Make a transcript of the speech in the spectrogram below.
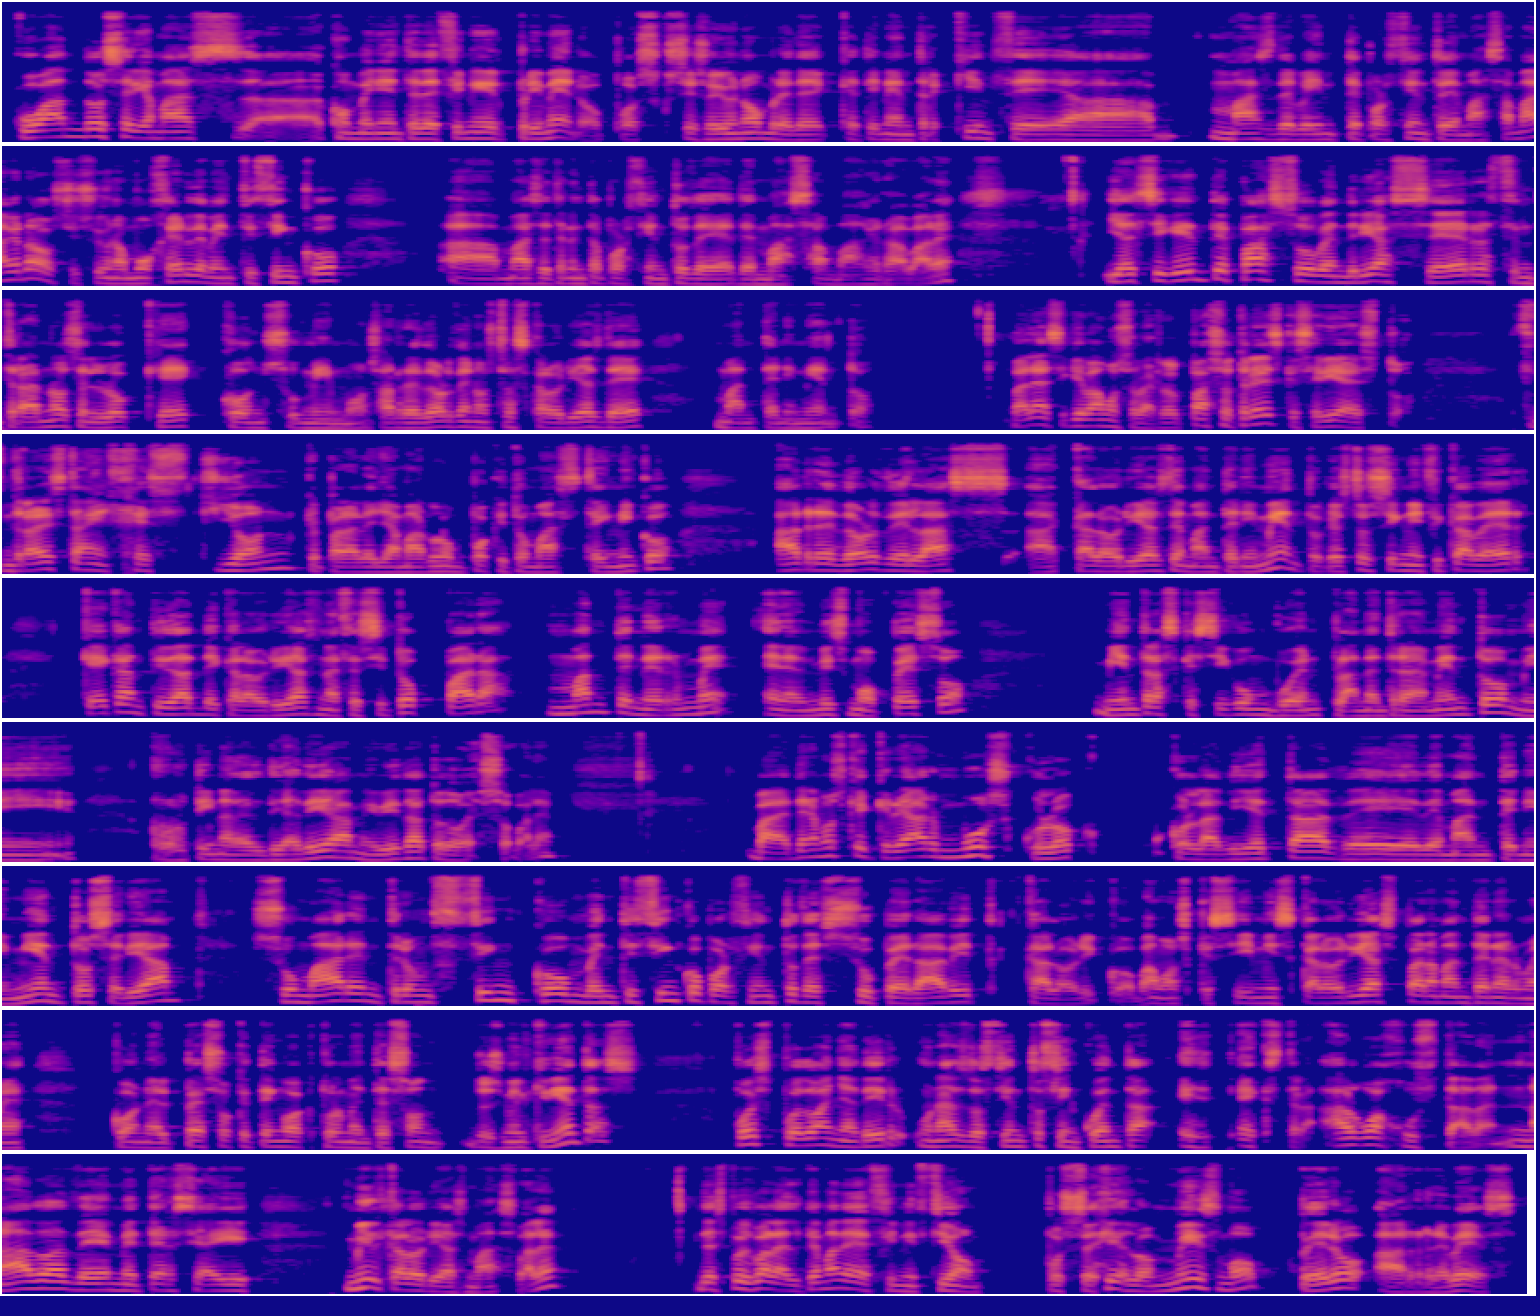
¿Cuándo sería más ah, conveniente definir primero? Pues si soy un hombre que tiene entre 15 a más de 20% de masa magra o si soy una mujer de 25 a más de 30% de, masa magra, ¿vale? Y el siguiente paso vendría a ser centrarnos en lo que consumimos, alrededor de nuestras calorías de mantenimiento. ¿Vale? Así que vamos a ver. El paso 3, que sería esto. Centrar esta ingestión, que para de llamarlo un poquito más técnico, alrededor de las ah, calorías de mantenimiento, que esto significa ver qué cantidad de calorías necesito para mantenerme en el mismo peso mientras que sigo un buen plan de entrenamiento, mi rutina del día a día, mi vida, todo eso, ¿vale? Vale, tenemos que crear músculo con la dieta de, mantenimiento. Sería sumar entre un 5 y un 25% de superávit calórico. Vamos, que si mis calorías para mantenerme con el peso que tengo actualmente son 2500, pues puedo añadir unas 250 e, extra, algo ajustada, nada de meterse ahí mil calorías más, ¿vale? Después, vale, el tema de definición, pues sería lo mismo, pero al revés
